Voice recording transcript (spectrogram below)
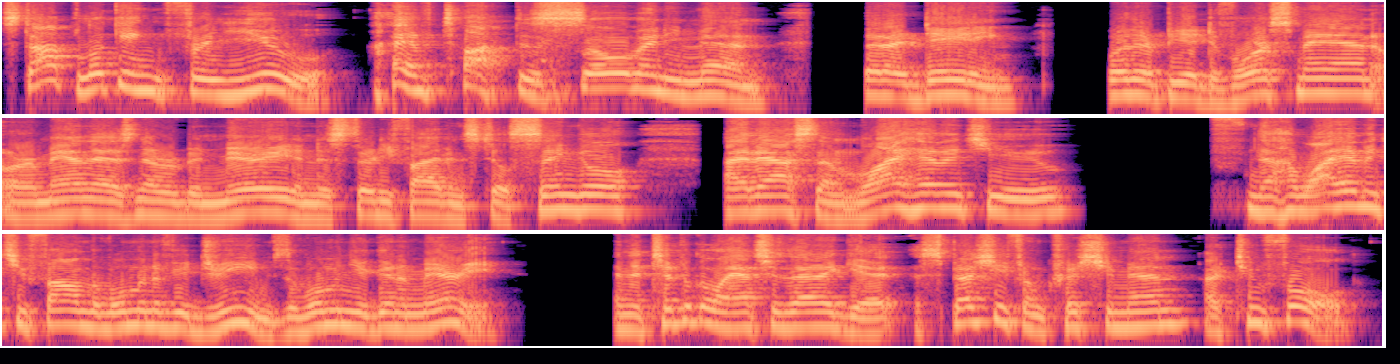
Stop looking for you. I have talked to so many men that are dating, whether it be a divorced man or a man that has never been married and is 35 and still single. I've asked them, why haven't you, now, why haven't you found the woman of your dreams, the woman you're going to marry? And the typical answer that I get, especially from Christian men, are twofold.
